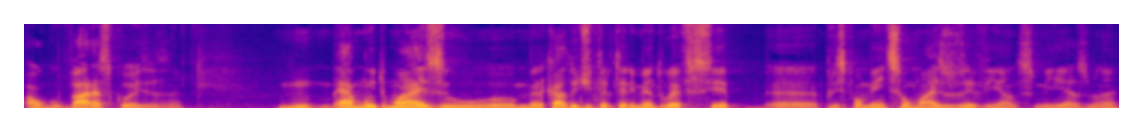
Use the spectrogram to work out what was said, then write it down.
algo, várias coisas, né? É, muito mais. O, o mercado de entretenimento do UFC, é, principalmente, são mais os eventos mesmo, né?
